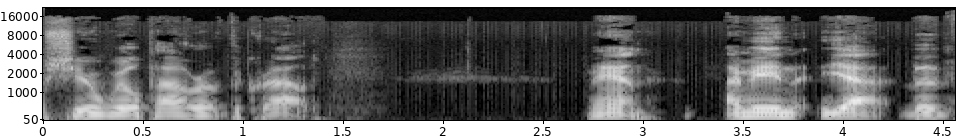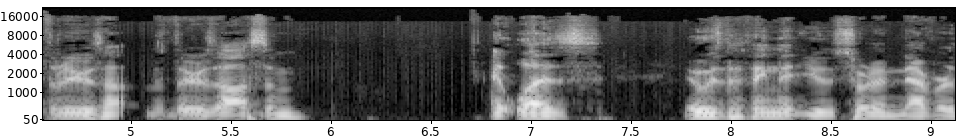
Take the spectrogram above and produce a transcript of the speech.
sheer willpower of the crowd. Man, I mean, yeah, the three was the three was awesome. It was it was the thing that you sort of never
